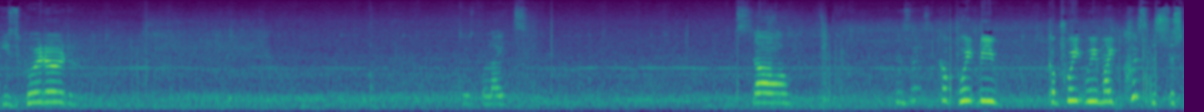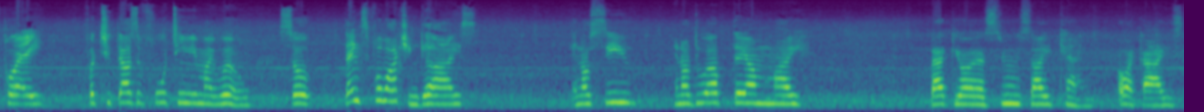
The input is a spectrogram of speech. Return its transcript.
He's glittered. There's the lights. So, this is completely, completely my Christmas display for 2014 in my room. So, thanks for watching, guys. And I'll see you, and I'll do an update on my backyard as soon as I can. Alright, guys.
